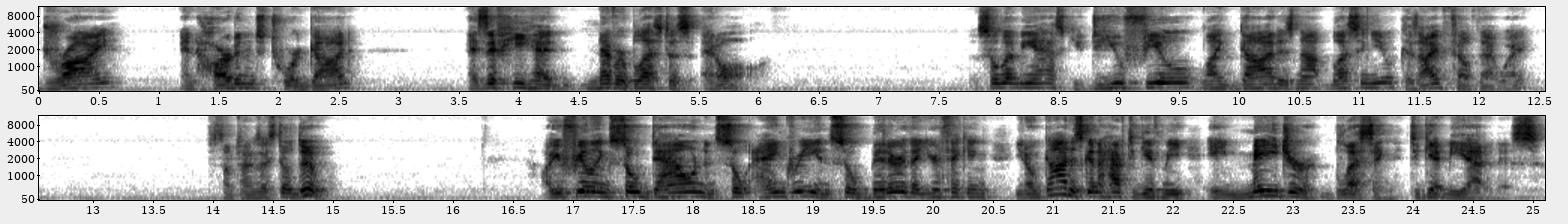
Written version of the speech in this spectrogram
dry and hardened toward God as if he had never blessed us at all. So let me ask you, do you feel like God is not blessing you? Because I've felt that way. Sometimes I still do. Are you feeling so down and so angry and so bitter that you're thinking, you know, God is going to have to give me a major blessing to get me out of this?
